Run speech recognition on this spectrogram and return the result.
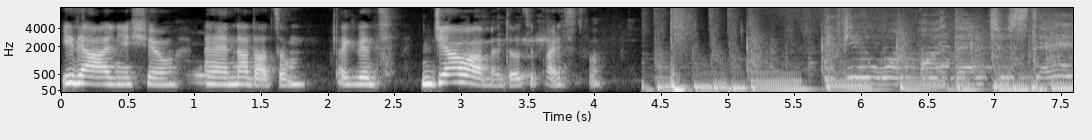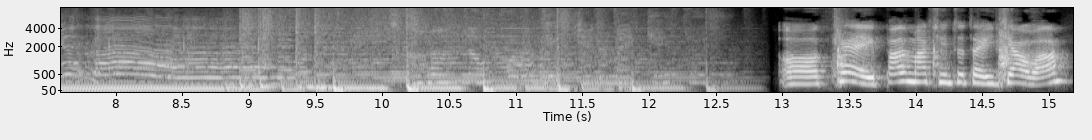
idealnie się e, nadadzą. Tak więc działamy, drodzy Państwo. If you want more than to stay alive, Okej, pan Marcin tutaj działa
